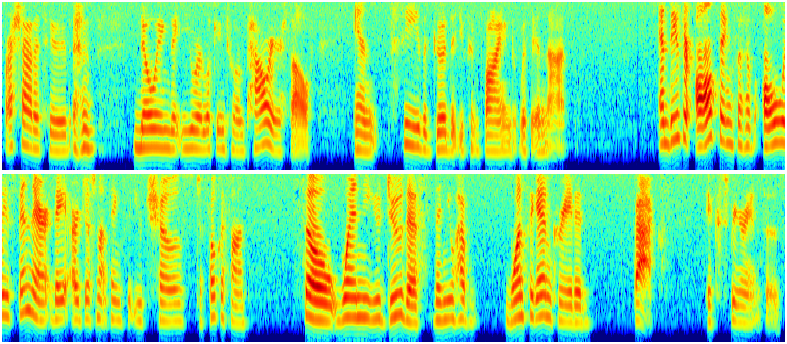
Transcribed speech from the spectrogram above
fresh attitude, and knowing that you are looking to empower yourself and see the good that you can find within that. And these are all things that have always been there. They are just not things that you chose to focus on. So when you do this, then you have once again created facts, experiences,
